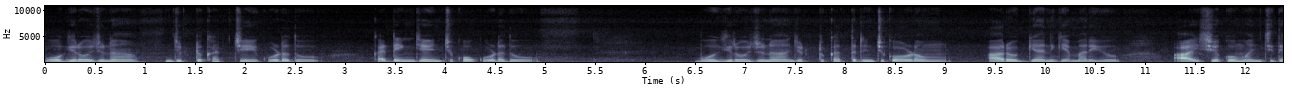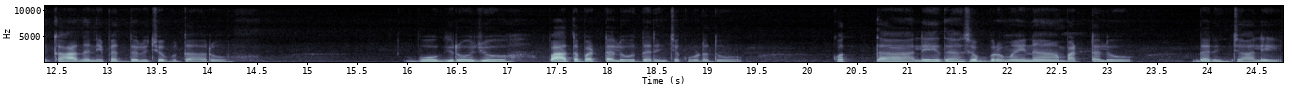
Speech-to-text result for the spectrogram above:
భోగి రోజున జుట్టు కట్ చేయకూడదు కటింగ్ చేయించుకోకూడదు. భోగి రోజున జుట్టు కత్తిరించుకోవడం ఆరోగ్యానికి మరియు ఆయుష్కు మంచిది కాదని పెద్దలు చెబుతారు. భోగి రోజు పాత బట్టలు ధరించకూడదు. కొత్త లేదా శుభ్రమైన బట్టలు ధరించాలి.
